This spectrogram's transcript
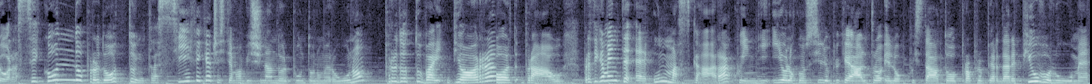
Allora, secondo prodotto in classifica, ci stiamo avvicinando al punto numero uno prodotto by Dior Bold Brow. Praticamente è un mascara quindi io lo consiglio più che altro e l'ho acquistato proprio per dare più volume.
